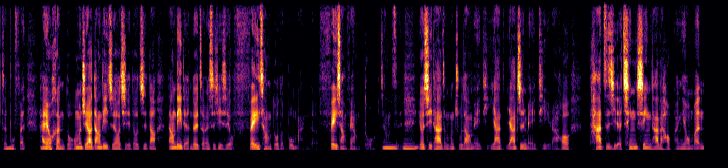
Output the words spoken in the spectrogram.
这部分、嗯、还有很多。我们去到当地之后，其实都知道当地的人对泽连斯基是有非常多的不满的。非常非常多这样子，尤其他怎么主导媒体、压压制媒体，然后他自己的亲信、他的好朋友们，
